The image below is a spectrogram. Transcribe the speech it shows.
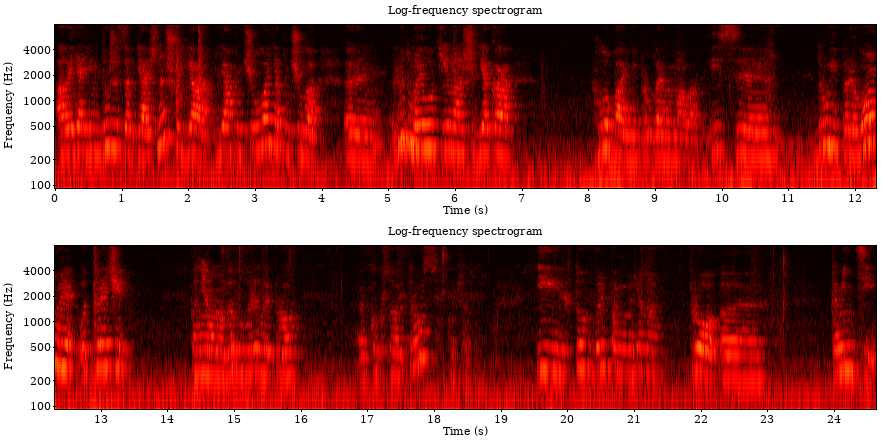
Але я їм дуже завдячна, що я, я почула, я почула е, Людмилу Кінаш, яка глобальні проблеми мала. Із е, другі переломи. От, до речі, Пані Рома, ви говорили про е, коксоартроз. І хто говорив, пані Мар'яна, про е, камінці.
